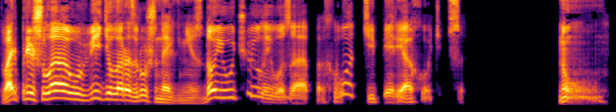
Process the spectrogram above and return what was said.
Тварь пришла, увидела разрушенное гнездо и учуяла его запах. Вот теперь и охотится. Ну,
